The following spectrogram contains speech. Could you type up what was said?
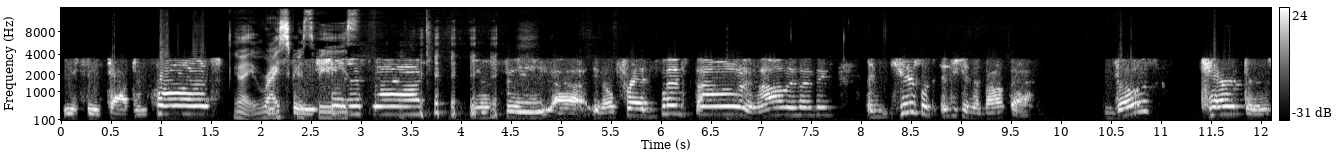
You see Captain Crunch. Right. Rice Krispies. You see, uh, you know, Fred Flintstone and all these other things. And here's what's interesting about that. Those characters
